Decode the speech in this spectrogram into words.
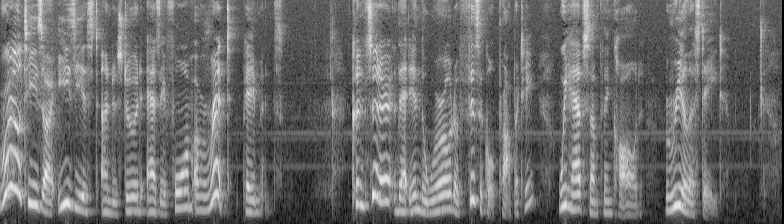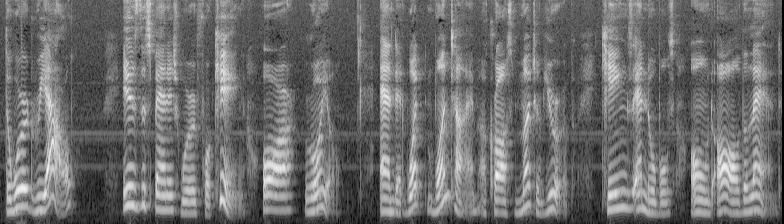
Royalties are easiest understood as a form of rent payments. Consider that in the world of physical property, we have something called real estate. The word real is the Spanish word for king or royal, and at what one time across much of Europe, kings and nobles owned all the land.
